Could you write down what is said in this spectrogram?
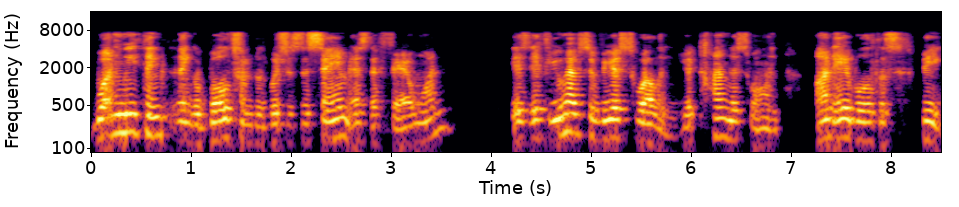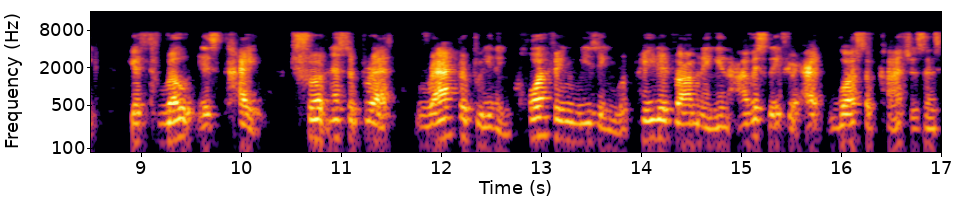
when we think, think of both symptoms, which is the same as the FARE one, is if you have severe swelling, your tongue is swelling, unable to speak, your throat is tight, shortness of breath, rapid breathing, coughing, wheezing, repeated vomiting, and obviously if you're at loss of consciousness,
